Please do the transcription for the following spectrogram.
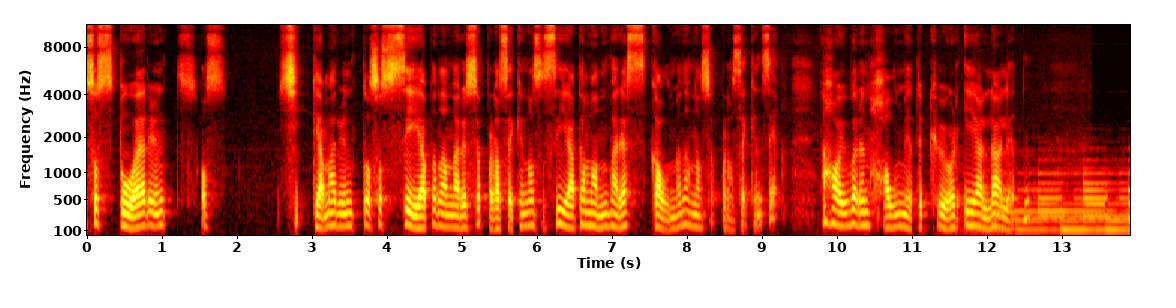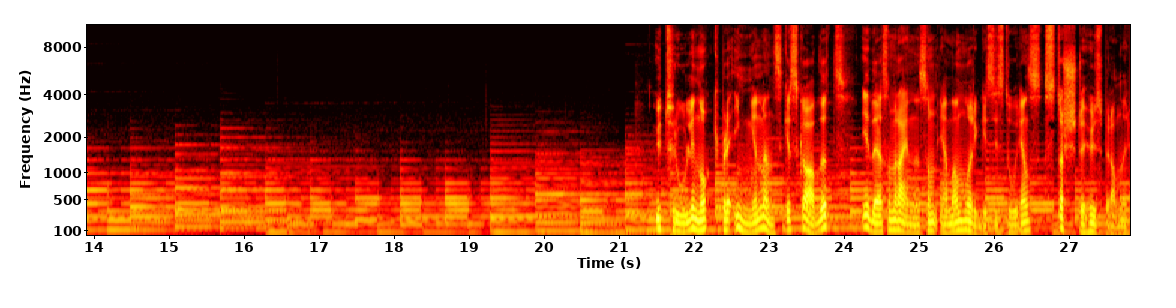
Og så står jeg rundt og kikker jeg meg rundt, og så ser jeg på den der søppelsekken, og så sier jeg til mannen bare jeg skal med denne søppelsekken, sier jeg. Jeg har jo bare en halv meter køl i hele leiligheten. Utrolig nok ble ingen mennesker skadet i det som regnes som en av norgeshistoriens største husbranner.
